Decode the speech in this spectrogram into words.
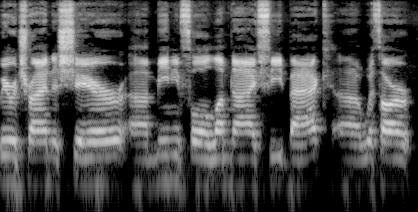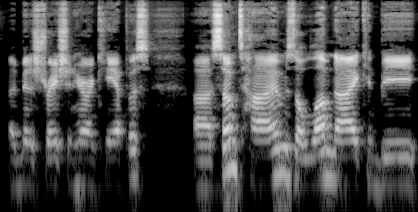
we were trying to share uh, meaningful alumni feedback uh, with our administration here on campus. Uh, sometimes alumni can be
